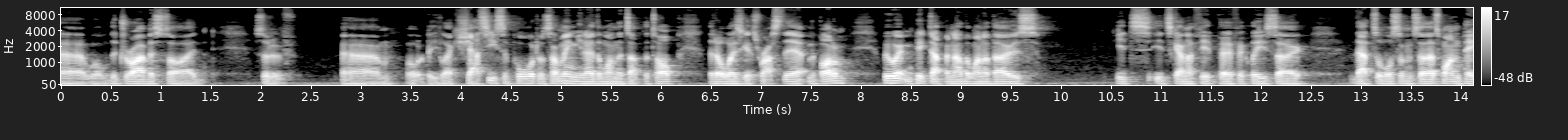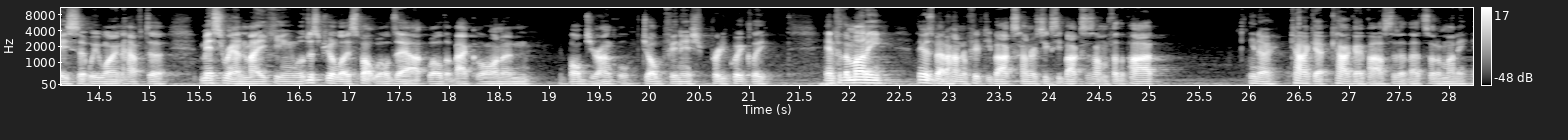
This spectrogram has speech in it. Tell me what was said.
uh, well, the driver's side sort of, um, what would be like chassis support or something, you know, the one that's up the top that always gets rusted out in the bottom. We went and picked up another one of those. It's, it's going to fit perfectly. So that's awesome. So that's one piece that we won't have to mess around making. We'll just drill those spot welds out, weld it back on and Bob's your uncle. Job finished pretty quickly. And for the money, I think it was about 150 bucks, 160 bucks or something for the part. You know, can't get can't go past it at that sort of money.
